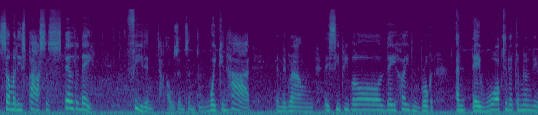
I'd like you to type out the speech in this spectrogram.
Some of these pastors still today feeding thousands and working hard in the ground. They see people all day hiding, broken, and they walk to their community.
